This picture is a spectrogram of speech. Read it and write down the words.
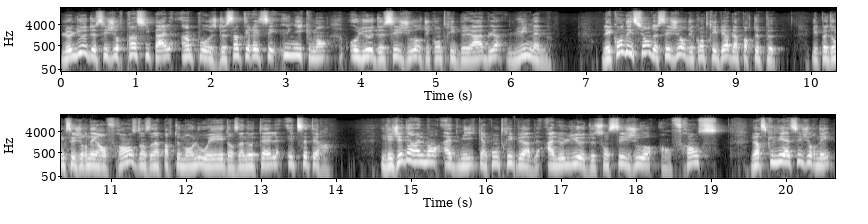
Le lieu de séjour principal impose de s'intéresser uniquement au lieu de séjour du contribuable lui-même. Les conditions de séjour du contribuable importent peu. Il peut donc séjourner en France, dans un appartement loué, dans un hôtel, etc. Il est généralement admis qu'un contribuable a le lieu de son séjour en France lorsqu'il y a séjourné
